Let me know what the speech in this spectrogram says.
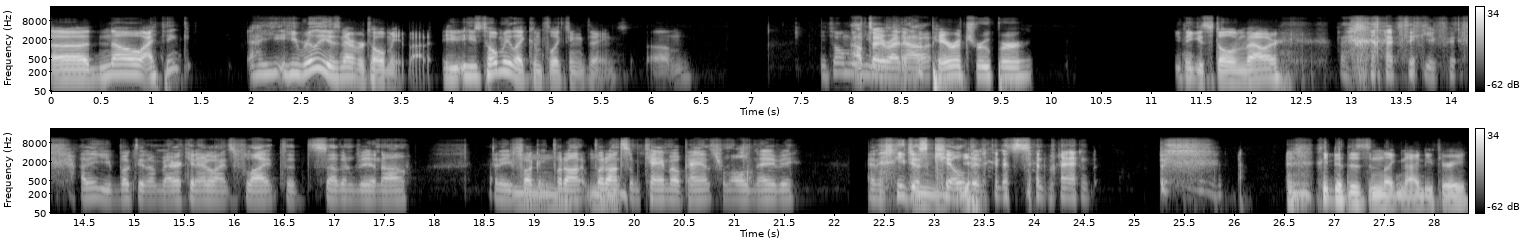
Uh, no, I think he he really has never told me about it. He he's told me like conflicting things. Um, he told me I'll tell you right like, now- a paratrooper. You think he's stolen valor? I think he, I think he booked an American Airlines flight to southern Vietnam, and he fucking put Mm, on put on some camo pants from Old Navy, and then he just Mm, killed yeah. an innocent man. he did this in like '93.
